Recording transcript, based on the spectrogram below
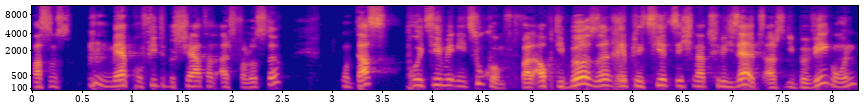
was uns mehr Profite beschert hat als Verluste. Und das projizieren wir in die Zukunft, weil auch die Börse repliziert sich natürlich selbst. Also die Bewegungen,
